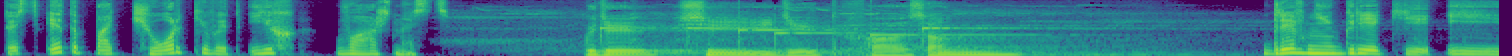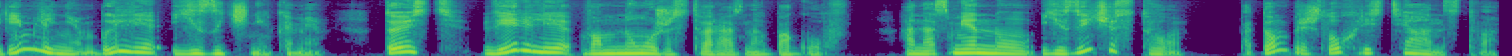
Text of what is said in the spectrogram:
То есть это подчеркивает их важность. Где сидит фазан? Древние греки и римляне были язычниками, то есть верили во множество разных богов. А на смену язычеству потом пришло христианство,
